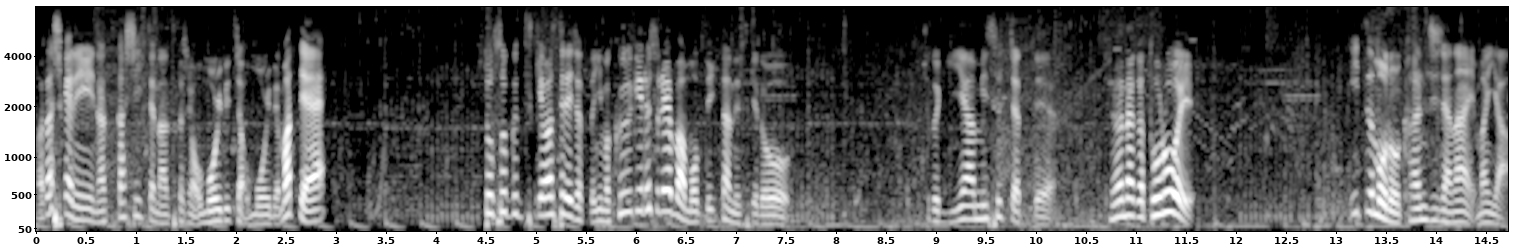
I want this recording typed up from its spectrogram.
まあ、確かに懐かしいっちゃ懐かしい。思い出っちゃ思い出。待って一足つけ忘れちゃった。今、クーゲルスレーバー持ってきたんですけど、ちょっとギアミスっちゃって。いや、なんかとろい。いつもの感じじゃない。まあいいや。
